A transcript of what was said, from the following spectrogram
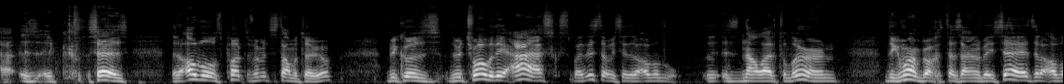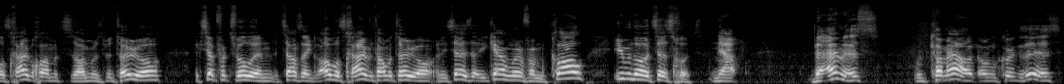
uh, is, says that Oval is put from Mitzvah Talmud because the Ritva over there asks by this that we say that Oval is not allowed to learn. The Gemara in Brachas Tazayin Beis says that Oval's Chai B'chol Mitzvah Amr Torah except for Tefillin. It sounds like Oval's Chai and Talmud and he says that you can't learn from Klal even though it says Chutz. Now, the Emes would come out according to this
